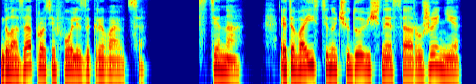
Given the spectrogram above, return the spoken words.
глаза против воли закрываются. Стена — это воистину чудовищное сооружение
